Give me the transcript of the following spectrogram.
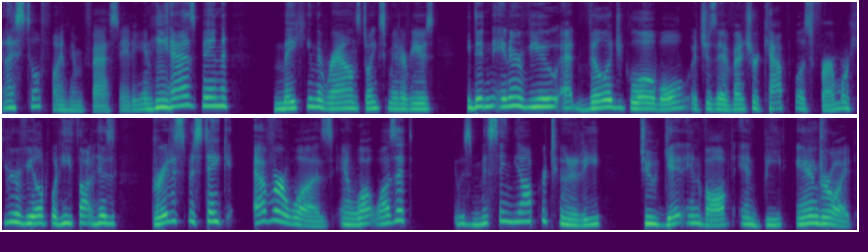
And I still find him fascinating. And he has been making the rounds, doing some interviews. He did an interview at Village Global, which is a venture capitalist firm, where he revealed what he thought his greatest mistake ever was. And what was it? It was missing the opportunity to get involved and beat Android.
